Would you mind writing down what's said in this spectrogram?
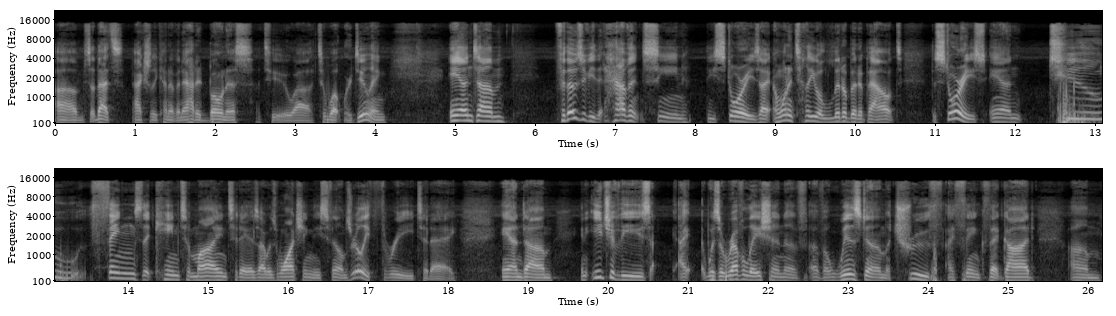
um, so that's actually kind of an added bonus to uh, to what we're doing. And um, for those of you that haven't seen these stories, I, I want to tell you a little bit about the stories and two things that came to mind today as I was watching these films. Really, three today, and um, each of these I, was a revelation of of a wisdom, a truth. I think that God um,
